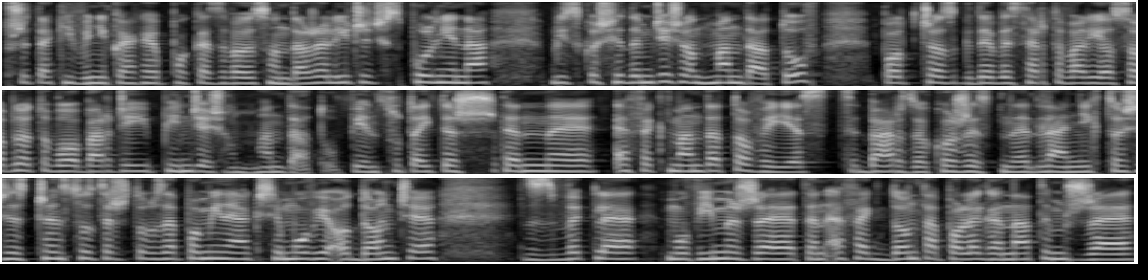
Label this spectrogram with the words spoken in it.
przy takich wynikach, jak pokazywały sondaże, liczyć wspólnie na blisko 70 mandatów, podczas gdy wystartowali osobno, to było bardziej 50 mandatów. Więc tutaj też ten efekt mandatowy jest bardzo korzystny dla nich. To się często zresztą zapomina, jak się mówi o Doncie. Zwykle mówimy, że ten efekt Donta polega na tym, że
